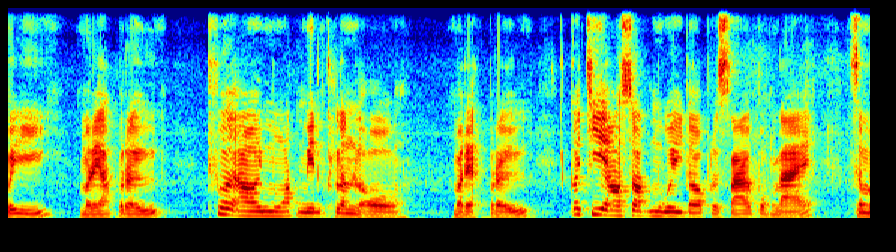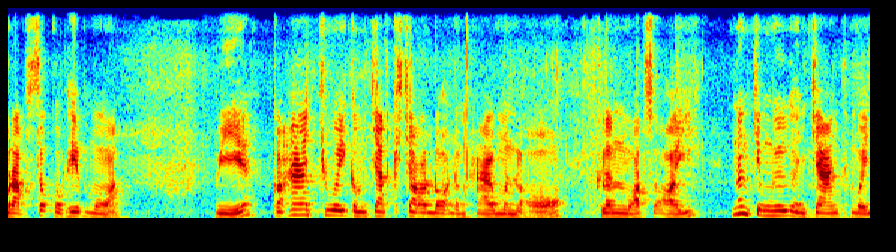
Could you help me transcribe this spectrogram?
2ម្រះព្រៅធ្វើឲ្យមាត់មានក្លិនល្អម្រះព្រៅក៏ជាឱសថមួយដ៏ប្រសើរផងដែរសម្រាប់សុខភាពមាត់វាក៏អាចជួយកម្ចាត់ខ្យល់ដកដង្ហើមមិនល្អក្លិនមាត់ស្អុយនិងជំងឺអញ្ចាញធ្មេញ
